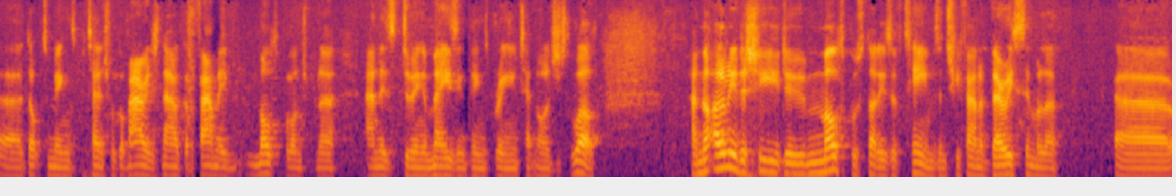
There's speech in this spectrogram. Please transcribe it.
uh, Dr. Ming's potential, got married, now got a family, multiple entrepreneur, and is doing amazing things, bringing technology to the world. And not only does she do multiple studies of teams, and she found a very similar uh,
